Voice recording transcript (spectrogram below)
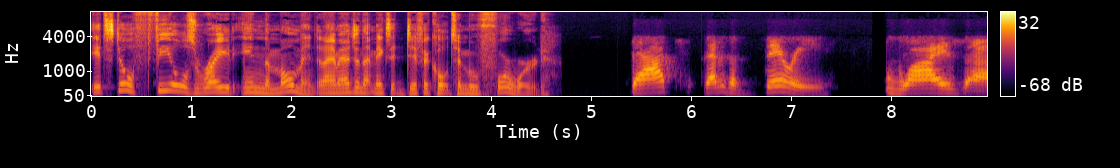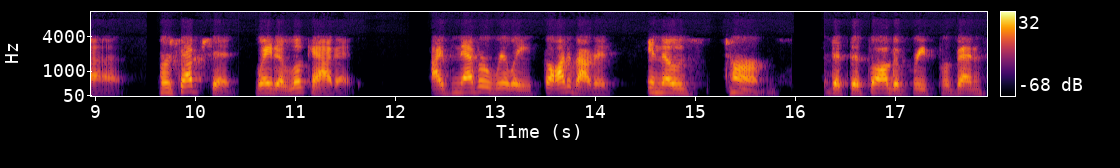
It still feels right in the moment. And I imagine that makes it difficult to move forward. That that is a very wise uh, perception way to look at it. I've never really thought about it in those terms that the fog of grief prevents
